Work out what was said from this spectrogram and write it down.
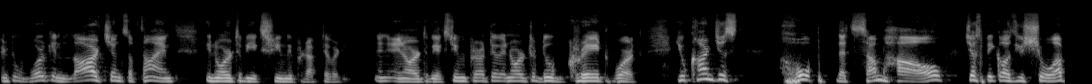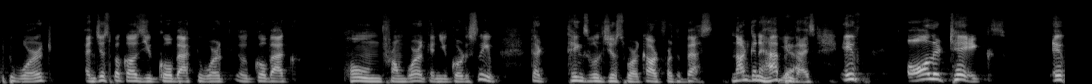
and to work in large chunks of time in order to be extremely productivity in, in order to be extremely productive in order to do great work. You can't just hope that somehow just because you show up to work and just because you go back to work uh, go back home from work and you go to sleep that things will just work out for the best. Not going to happen Yeah. guys. If all it takes if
